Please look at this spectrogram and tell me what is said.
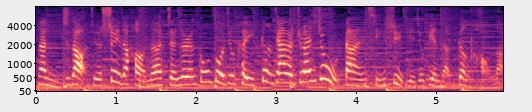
那你知道，这个睡得好呢，整个人工作就可以更加的专注，当然情绪也就变得更好了。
